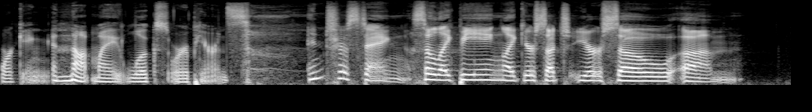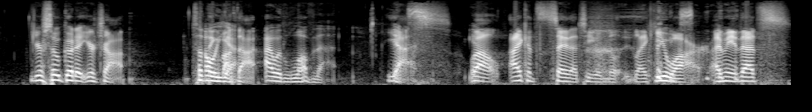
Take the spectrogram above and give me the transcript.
working and not my looks or appearance Interesting. So like being like you're such you're so um you're so good at your job. Something Oh, yeah. that. i would love that Yes. Well, I could say that to you like you are. I mean, that's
